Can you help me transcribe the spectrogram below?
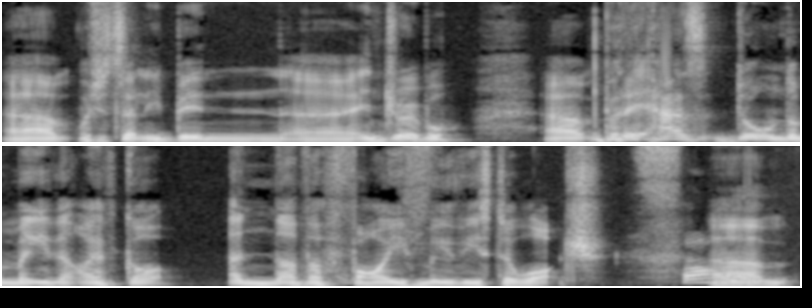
um, which has certainly been uh, enjoyable. Um, but it has dawned on me that I've got another five movies to watch Five. Um,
